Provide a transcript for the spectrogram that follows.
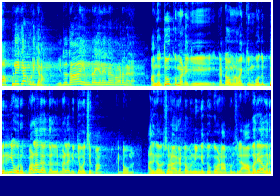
பப்ளிக்கா குடிக்கிறான். இதுதான் இன்றைய இளைஞர்களோட நிலை. அந்த தூக்கு மேடைக்கு கட்டபொம்மனை வைக்கும்போது பெரிய ஒரு பலகை கல் மேலே நிற்க வச்சிருப்பாங்க கட்டபொம்மன். அதுக்கு அவர் சொன்னார் கட்ட நீங்கள் தூக்க வேணாம் அப்படின்னு சொல்லி அவரே அவர்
